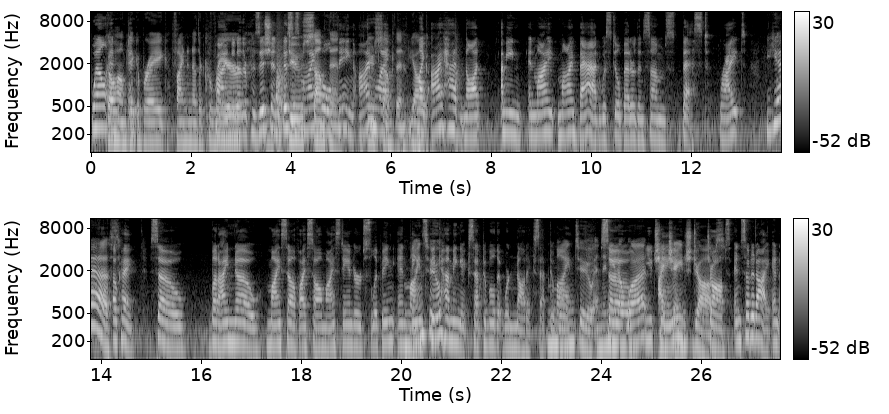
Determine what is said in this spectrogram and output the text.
Well, Go and- home, take a break, find another career. find another position. This is my whole thing. I'm Do like, something. Like I had not. I mean, and my my bad was still better than some's best, right? Yes. Okay, so, but I know myself. I saw my standards slipping and Mine things too. becoming acceptable that were not acceptable. Mine too. And then so you know what? You I changed changed jobs. Jobs, and so did I. And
